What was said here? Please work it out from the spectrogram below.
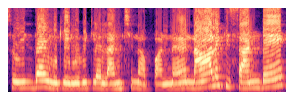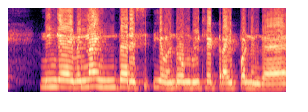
ஸோ இதுதான் இன்றைக்கி எங்கள் வீட்டில் லஞ்ச் நான் பண்ணேன். நாளைக்கு சண்டே நீங்கள் வேணா இந்த ரெசிபியை வந்து உங்கள் வீட்டில் ட்ரை பண்ணுங்கள்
